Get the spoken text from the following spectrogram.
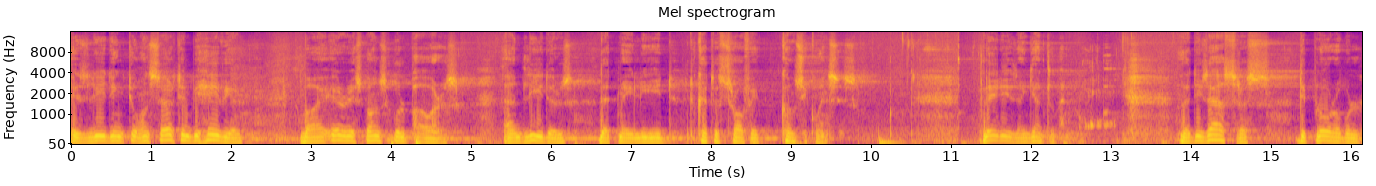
is leading to uncertain behavior by irresponsible powers and leaders that may lead to catastrophic consequences. Ladies and gentlemen, the disastrous deplorable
